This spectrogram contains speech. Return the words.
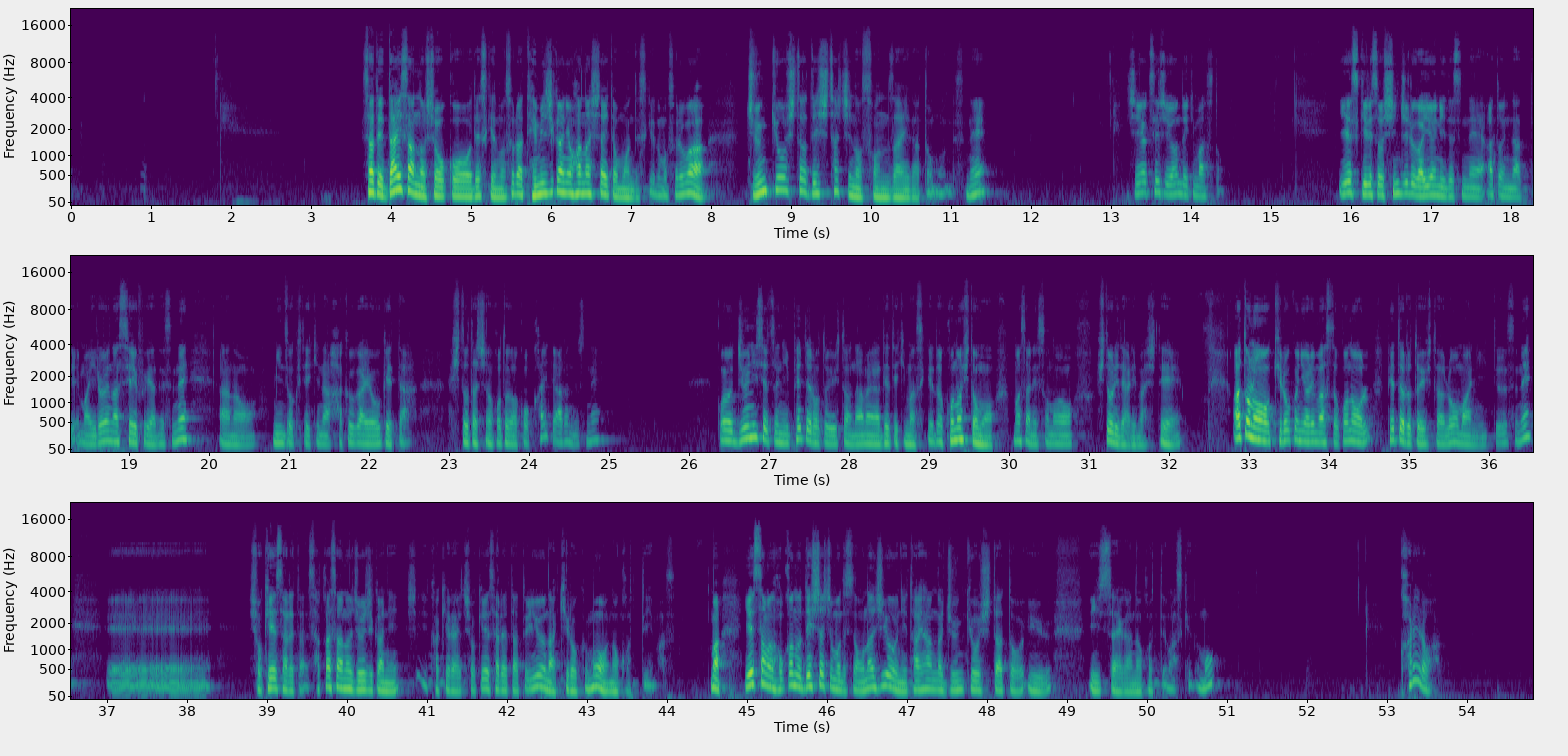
さて、第3の証拠ですけれども、それは手短にお話したいと思うんですけれども、それは、殉教した弟子たちの存在だと思うんですね。新約聖書を読んでいきますと、イエス・キリストを信じるがゆえにですね、後になって、まあ、いろいろな政府やですね、あの、民族的な迫害を受けた人たちのことがこう書いてあるんですね。これ12節にペテロという人の名前が出てきますけど、この人もまさにその一人でありまして、後の記録によりますと、このペテロという人はローマに行ってですね、えー、処刑された、逆さの十字架にかけられて処刑されたというような記録も残っています。まあ、イエス様の他の弟子たちもですね、同じように大半が殉教したという言い伝えが残ってますけども、彼らは、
